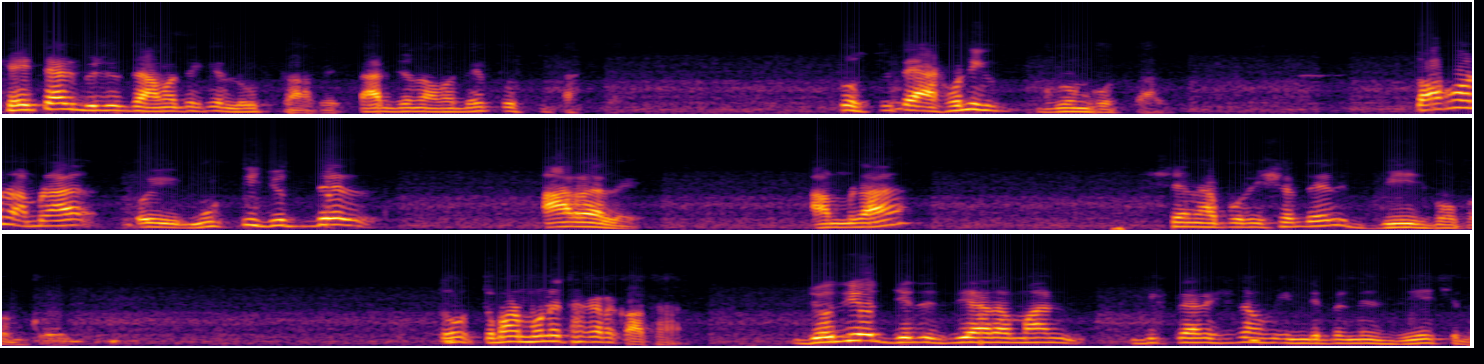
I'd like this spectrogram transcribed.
সেইটার বিরুদ্ধে আমাদেরকে লড়তে হবে। তার জন্য আমাদের প্রস্তুত থাকতে হবে। প্রস্তুতি এখনই গ্রহণ করতে হবে। তখন আমরা ওই মুক্তিযুদ্ধের আড়ালে আমরা সেনা পরিষদের বীজ বপন করি। তো তোমার মনে থাকার কথা, যদিও Zia Rahman declaration of independence দিয়েছিল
